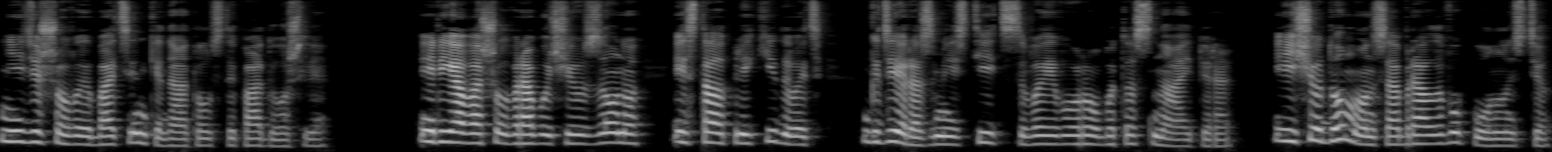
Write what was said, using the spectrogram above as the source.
недешевые ботинки на толстой подошве. Илья вошел в рабочую зону и стал прикидывать, где разместить своего робота-снайпера. И еще дома он собрал его полностью.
